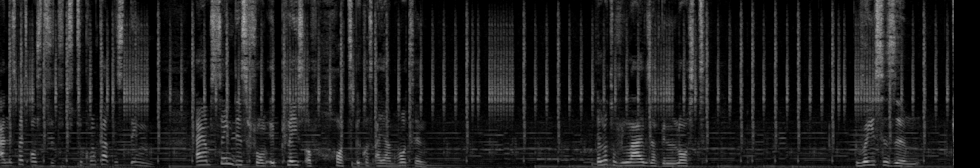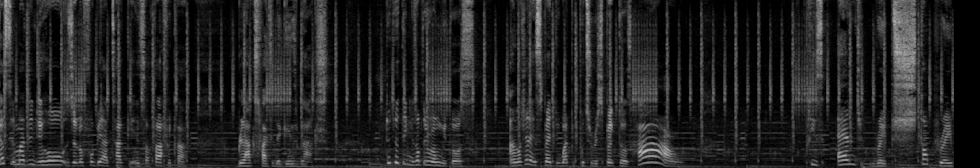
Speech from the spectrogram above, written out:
and expect us to, to, to conquer this thing. I am saying this from a place of hurt because i am hurting. A lot of lives have been lost. Racism. Just imagine the whole xenophobia attack in south africa. Blacks fighting against blacks don't you think there's something wrong with us? And we should expect the white people to respect us. How? Please end rape. Stop rape.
